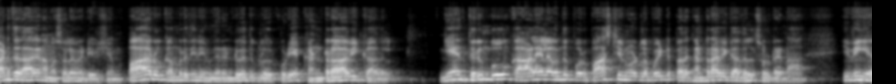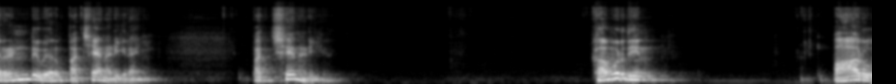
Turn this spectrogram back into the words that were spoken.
அடுத்ததாக நம்ம சொல்ல வேண்டிய விஷயம் பாரு அமிர்தின் இவங்க ரெண்டு பேத்துக்குள்ள இருக்கக்கூடிய கன்றாவி காதல். ஏன் திரும்பவும் காலையில வந்து ஒரு பாசிட்டிவ் நோட்ல போயிட்டு இப்போ கன்றாவி காதல் சொல்றேன்னா இவங்க ரெண்டு பேரும் பச்சையா நடிக்கிறாங்க. பச்சையா நடிக்க கமருதீன் பாரு.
